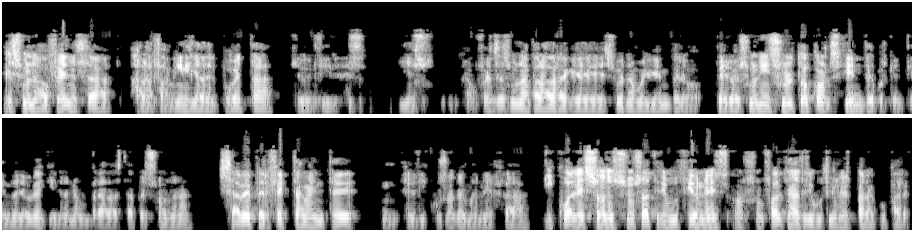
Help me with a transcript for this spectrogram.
es una ofensa a la familia del poeta, quiero decir, es, y es la ofensa es una palabra que suena muy bien, pero, pero es un insulto consciente, porque entiendo yo que quien ha nombrado a esta persona sabe perfectamente el discurso que maneja y cuáles son sus atribuciones o su falta de atribuciones para ocupar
